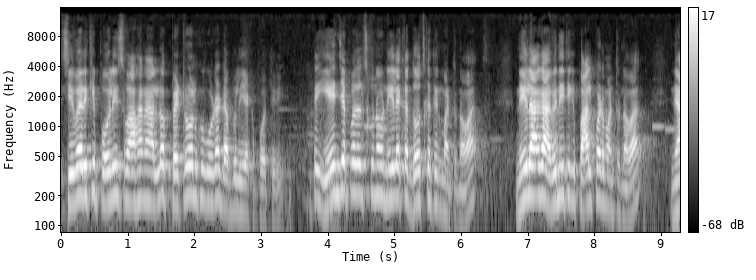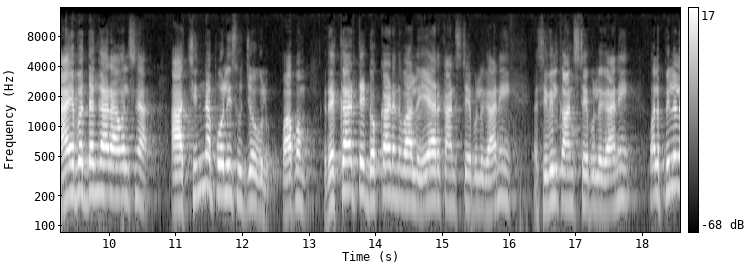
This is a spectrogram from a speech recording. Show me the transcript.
చివరికి పోలీస్ వాహనాల్లో పెట్రోల్కు కూడా డబ్బులు ఇవ్వకపోతేవి అంటే ఏం చెప్పదలుచుకున్నావు? నీ లెక్క దోచుక తినమంటున్నావా? నీలాగా అవినీతికి పాల్పడమంటున్నావా? న్యాయబద్ధంగా రావాల్సిన ఆ చిన్న పోలీస్ ఉద్యోగులు పాపం రెక్కాడితే డొక్కాడని వాళ్ళు ఏఆర్ కానిస్టేబుల్ కానీ సివిల్ కానిస్టేబుల్ కానీ వాళ్ళ పిల్లల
